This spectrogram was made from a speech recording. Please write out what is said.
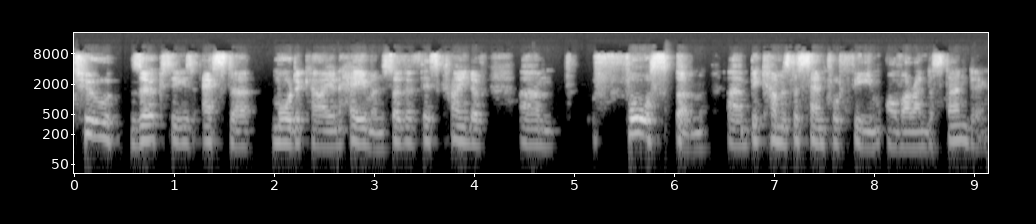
to Xerxes, Esther, Mordecai, and Haman, so that this kind of um, foursome uh, becomes the central theme of our understanding.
